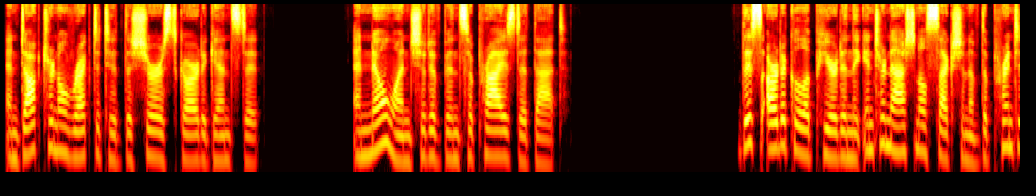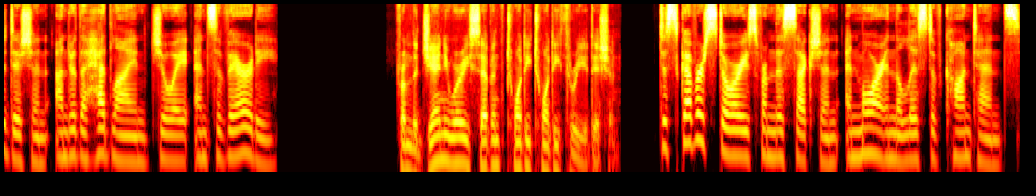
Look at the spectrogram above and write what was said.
and doctrinal rectitude the surest guard against it. And no one should have been surprised at that. This article appeared in the international section of the print edition under the headline Joy and Severity. From the January 7, 2023 edition. Discover stories from this section and more in the list of contents.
